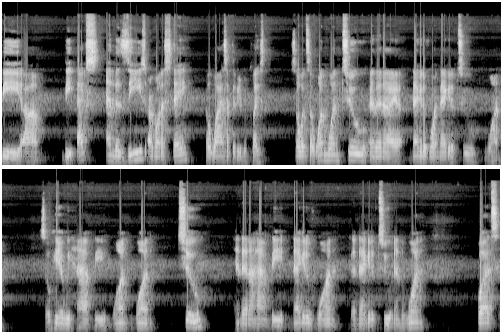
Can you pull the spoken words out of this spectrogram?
the um, the x and the z's are going to stay. The y's have to be replaced. So it's a 1, 1, 2, and then a negative 1, negative 2, 1. So here we have the 1, 1, 2, and then I have the negative 1, the negative 2, and the 1 but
